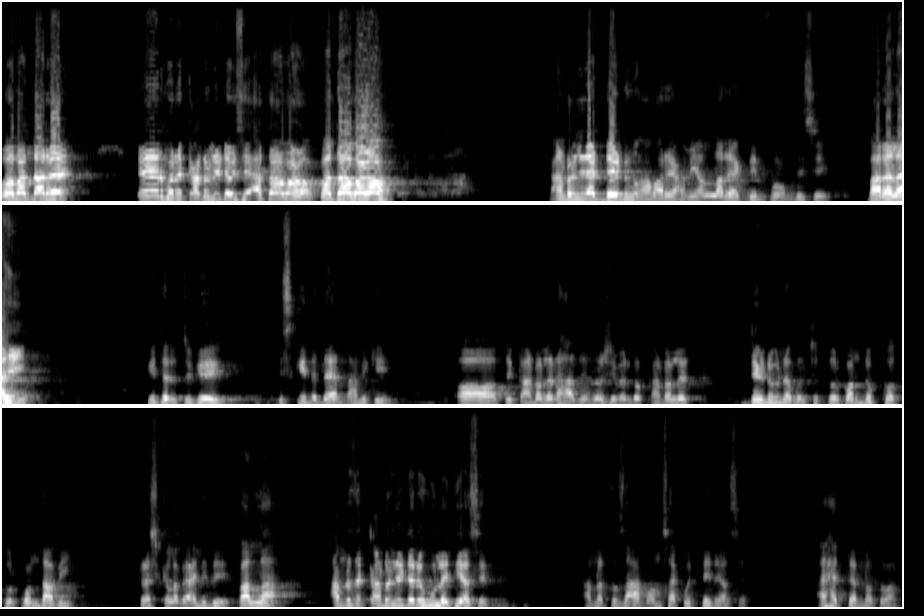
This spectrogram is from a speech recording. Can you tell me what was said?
ও বান্দারে, এরপরে কাণ্ডলিটা হয়েছে এত বড়, কত বড়? কাণ্ডলিটা ডেন্ডু আমারে, আমি আল্লাহর একদিন ফোন দিছে, বারালাহি, কি তোর, তুই কি স্ক্রিনে দেন না আমি কি? ও, তুই কাণ্ডলের হাজির রসিমের কাণ্ডলের ডেডু না বলছো, তোর কোন দুঃখ, তোর কোন দাবি? প্রেস আইলি দে। আল্লাহ আমরা যে কাণ্ডল লিডারে হুলাইতে আছেন, আমরা তো যা মনসা করতে নে আছেন। আই হাত্যার না তো আর।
